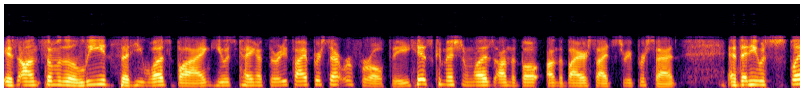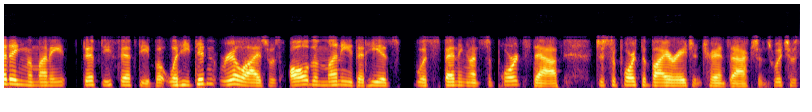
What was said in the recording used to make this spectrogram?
is on some of the leads that he was buying, he was paying a 35% referral fee. His commission was on the bo- on the buyer side 3%, and then he was splitting the money 50-50. But what he didn't realize was all the money that he is, was spending on support staff to support the buyer agent transactions, which was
